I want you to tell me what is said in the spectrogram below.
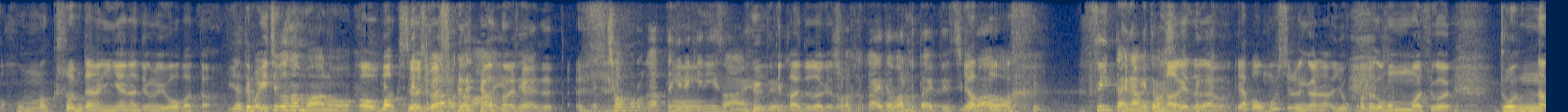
ほんまクソみたいな人間やなっていうのよう分かった。いやでもいちごさんもあのあ爆笑しました。ねめっちゃ笑ったわ言うてめっちゃおもろかった秀樹兄さん言うてって書いてたけど。腹抱えて笑った言ってしかもあのツイッターに上げてました。あげてたの。やっぱ面白いんかな。横田がほんますごい。どんな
